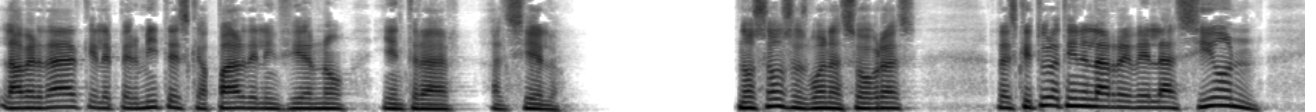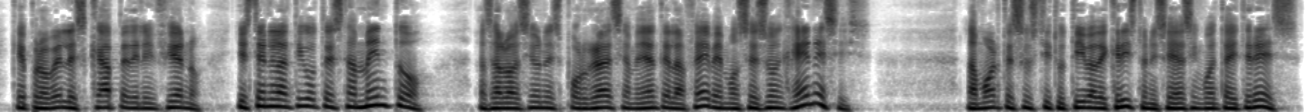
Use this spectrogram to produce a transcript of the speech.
la verdad que le permite escapar del infierno y entrar al cielo. No son sus buenas obras. La escritura tiene la revelación que provee el escape del infierno, y está en el Antiguo Testamento. La salvación es por gracia mediante la fe. Vemos eso en Génesis. La muerte sustitutiva de Cristo en Isaías 53.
